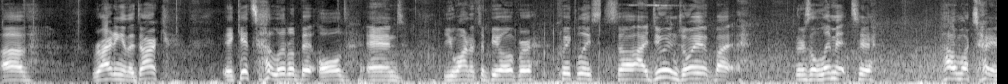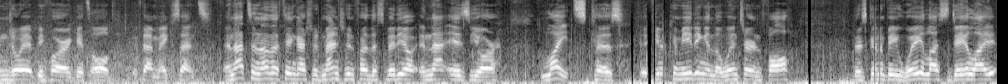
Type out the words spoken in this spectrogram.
of riding in the dark, it gets a little bit old and you want it to be over quickly. So I do enjoy it, but there's a limit to how much I enjoy it before it gets old, if that makes sense. And that's another thing I should mention for this video, and that is your lights, because if you're commuting in the winter and fall, there's gonna be way less daylight,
